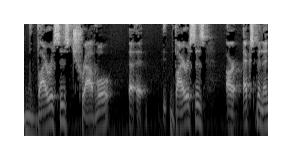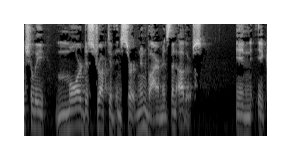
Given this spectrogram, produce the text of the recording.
Viruses travel. Uh, viruses are exponentially more destructive in certain environments than others. In, it,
